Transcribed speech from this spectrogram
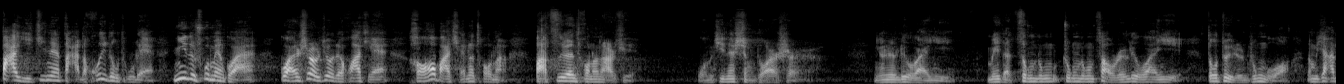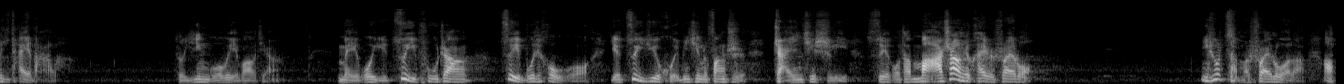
巴以今天打得灰头土脸，你得出面管，管事儿就得花钱，好好把钱都投哪，把资源投到哪儿去？我们今天省多少事儿？你说这六万亿没在中东中东造人六万亿都对准中国，那么压力太大了。就英国卫报讲，美国以最铺张、最不计后果、也最具毁灭性的方式展现其实力，随后他马上就开始衰落。你说怎么衰落的？哦，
